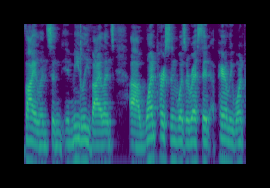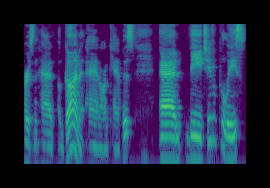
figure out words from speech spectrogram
violence and immediately violence. Uh, one person was arrested. Apparently, one person had a gun at hand on campus. And the chief of police,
